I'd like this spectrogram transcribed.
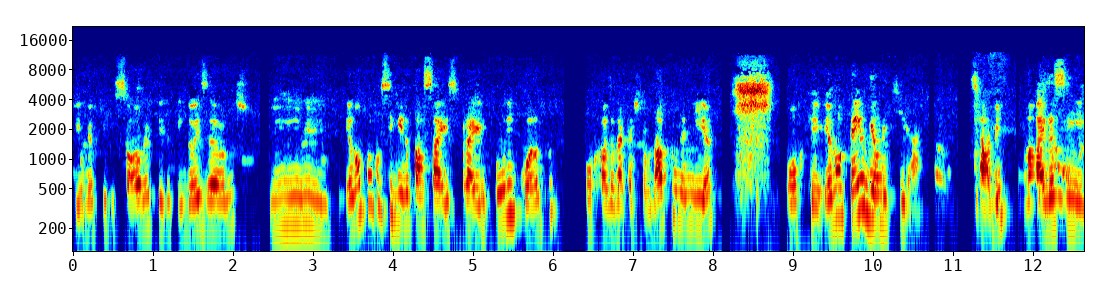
crio meu filho solo, meu filho tem dois anos, e eu não estou conseguindo passar isso para ele por enquanto, por causa da questão da pandemia, porque eu não tenho de onde tirar, sabe? Mas assim,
